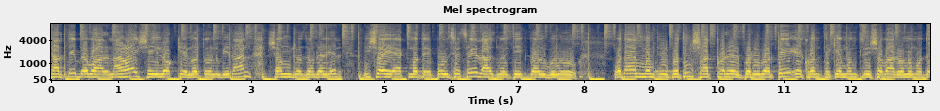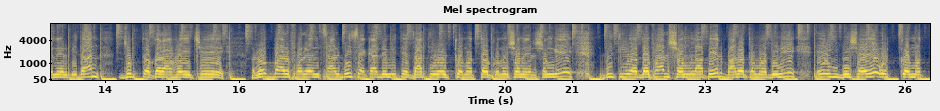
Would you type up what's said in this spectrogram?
স্বার্থে ব্যবহার না হয়, সেই লক্ষ্যে নতুন বিধান সংযোজনের বিষয়ে একমতে পৌঁছেছে রাজনৈতিক দলগুলো। প্রধানমন্ত্রীর প্রতি স্বাক্ষরের পরিবর্তে এখন থেকে মন্ত্রিসভার অনুমোদনের বিধান যুক্ত করা হয়েছে। রোববার ফরেন সার্ভিস একাডেমিতে জাতীয় ঐক্যমত্য কমিশনের সঙ্গে দ্বিতীয় দফার সংলাপের বারোতম দিনে এই বিষয়ে ঐক্যমত্য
